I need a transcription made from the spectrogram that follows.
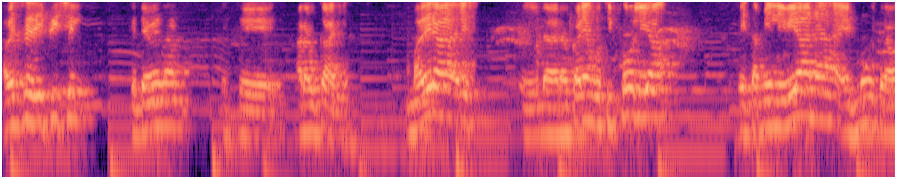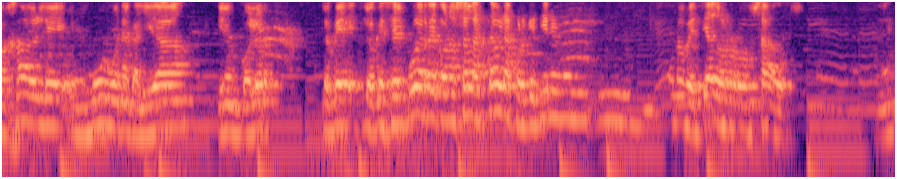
a veces es difícil que te vendan este, araucaria. La madera es, eh, la araucaria angustifolia, es también liviana, es muy trabajable, es muy buena calidad, tiene un color. Lo que, lo que se puede reconocer las tablas porque tienen un- un- unos veteados rosados. ¿eh?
